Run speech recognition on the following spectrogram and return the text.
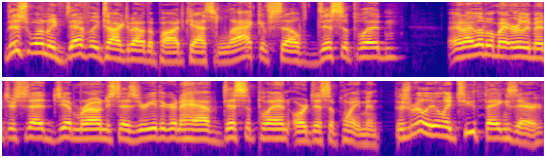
This one we've definitely talked about on the podcast lack of self discipline. And I love what my early mentor said, Jim Rohn. He says, You're either going to have discipline or disappointment. There's really only two things there.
